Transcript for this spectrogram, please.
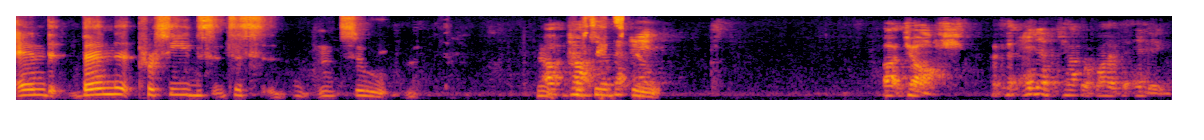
and then proceeds to to uh, proceeds to. Uh, Josh, At the end of chapter five. The ending.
